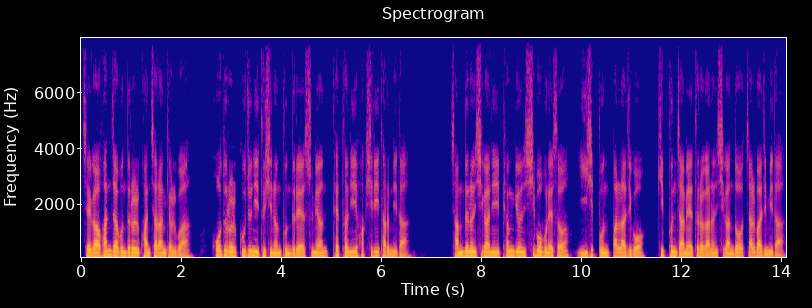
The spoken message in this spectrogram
제가 환자분들을 관찰한 결과 호두를 꾸준히 드시는 분들의 수면 패턴이 확실히 다릅니다. 잠드는 시간이 평균 15분에서 20분 빨라지고 깊은 잠에 들어가는 시간도 짧아집니다.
